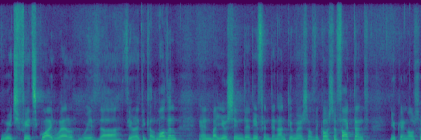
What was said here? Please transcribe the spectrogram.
which fits quite well with the theoretical model. And by using the different enantiomers of the co-surfactant, you can also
